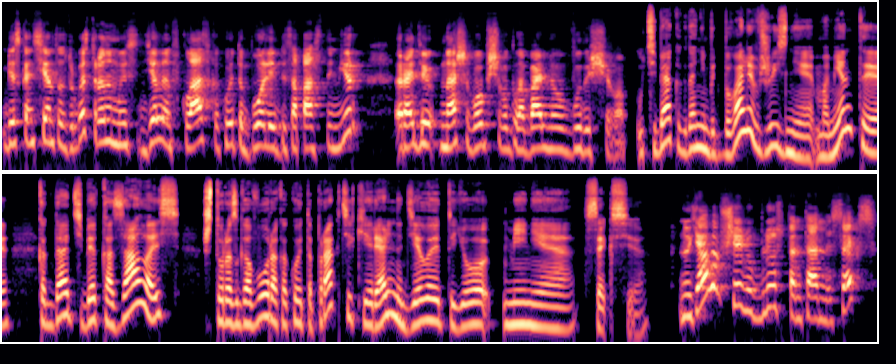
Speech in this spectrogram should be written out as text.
без консента. С другой стороны, мы делаем вклад в какой-то более безопасный мир ради нашего общего глобального будущего. У тебя когда-нибудь бывали в жизни моменты, когда тебе казалось, что разговор о какой-то практике реально делает ее менее секси? Ну, я вообще люблю спонтанный секс,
